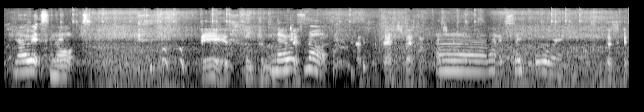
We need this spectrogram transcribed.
related. No, it's not. It is. No, it's not. That's the best weapon. Uh, that looks so boring. That's it.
